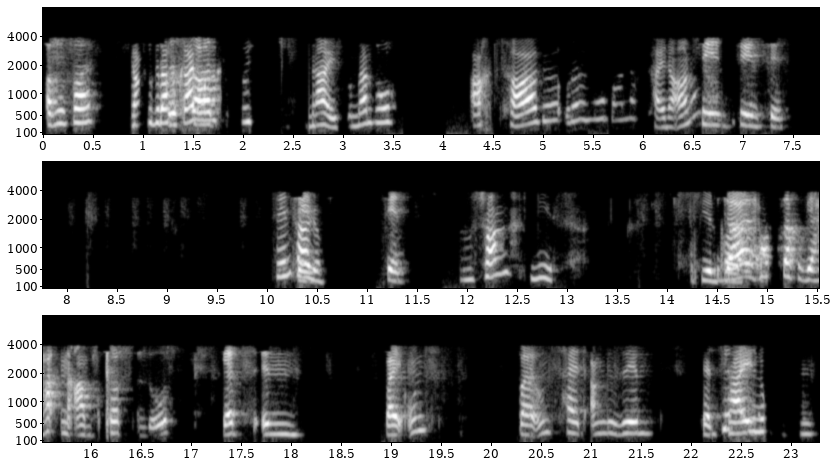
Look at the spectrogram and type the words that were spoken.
Auf jeden Fall. Ich hab so gedacht, Das war- durch, nice. Und dann so acht Tage oder so waren das, keine Ahnung, 10, 10, 10. zehn Tage. 10. Das ist schon mies. Auf jeden Fall. Egal, Hauptsache wir hatten abends kostenlos. Jetzt in bei uns bei uns halt angesehen der 40 Zeit Minuten.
